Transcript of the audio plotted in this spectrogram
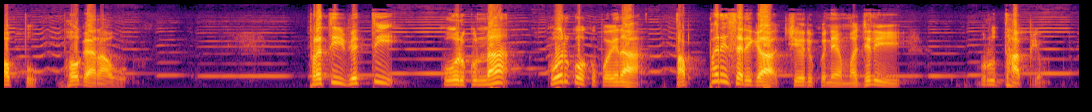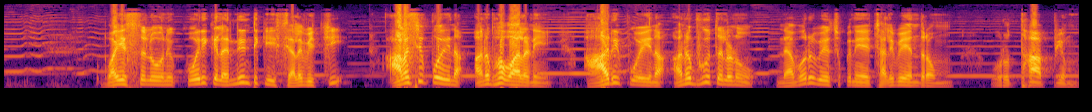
పప్పు భోగారావు. ప్రతి వ్యక్తి కోరుకున్నా కోరుకోకపోయినా తప్పనిసరిగా చేరుకునే మజిలీ వృద్ధాప్యం. వయస్సులోని కోరికలన్నింటికీ సెలవిచ్చి అలసిపోయిన అనుభవాలని ఆరిపోయిన అనుభూతులను నెవరు వేసుకునే చలివేంద్రం వృద్ధాప్యం.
